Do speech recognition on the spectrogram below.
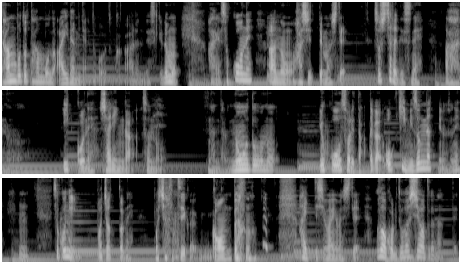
田んぼと田んぼの間みたいなところとかがあるんですけども、はい、そこをね、あの、走ってまして、そしたらですね、あの、一個ね、車輪が、その、なんだろう、農道の横をそれた。だから、大きい溝になってるんですよね。うん。そこに、ぼちょっとね、ぼちょっというか、ゴンと 入ってしまいまして、うわ、これどうしようとかなって、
